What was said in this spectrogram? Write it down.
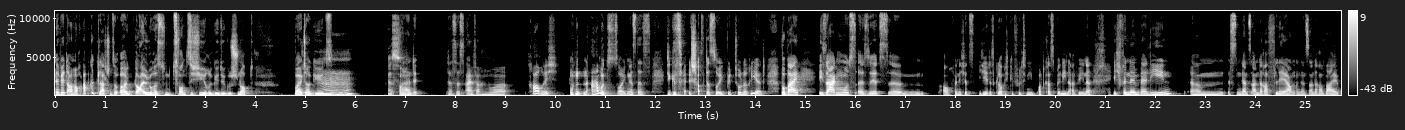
Der wird auch noch abgeklatscht und so, oh, geil, du hast eine 20-Jährige dir geschnappt. Weiter geht's. Mhm. Ist so. Und das ist einfach nur traurig und ein Armutszeugnis, dass die Gesellschaft das so irgendwie toleriert. Wobei ich sagen muss, also jetzt, ähm, auch wenn ich jetzt jedes, glaube ich, gefühlt in den Podcast Berlin erwähne, ich finde in Berlin ähm, ist ein ganz anderer Flair und ein ganz anderer Vibe.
